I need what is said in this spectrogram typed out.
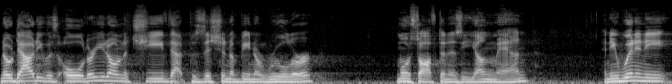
No doubt he was older. You don't achieve that position of being a ruler most often as a young man. And he went and he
